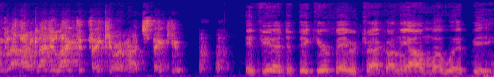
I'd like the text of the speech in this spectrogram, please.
I'm glad, I'm glad you liked it. Thank you very much. Thank you. if you had to pick your favorite track on the album, what would it be?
